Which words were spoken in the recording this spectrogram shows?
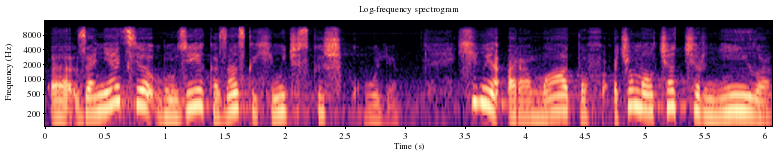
э, занятия в музее Казанской химической школе химия ароматов, о чем молчат чернила.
